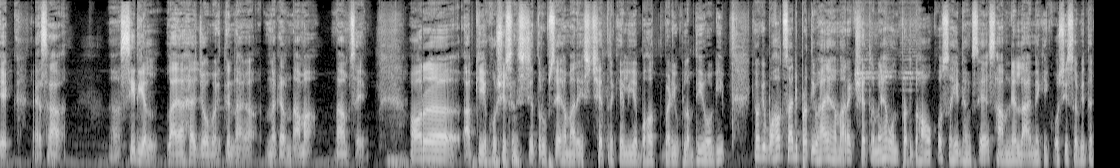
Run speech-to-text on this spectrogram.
एक ऐसा सीरियल लाया है जो मोहित नगर नामा नाम से। और आपकी ये कोशिश निश्चित रूप से हमारे इस क्षेत्र के लिए बहुत बड़ी उपलब्धि होगी, क्योंकि बहुत सारी प्रतिभाएँ हमारे क्षेत्र में हैं, उन प्रतिभाओं को सही ढंग से सामने लाने की कोशिश अभी तक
